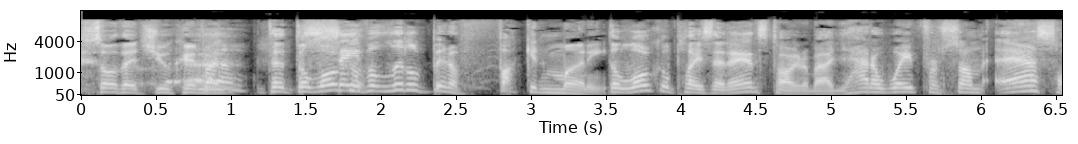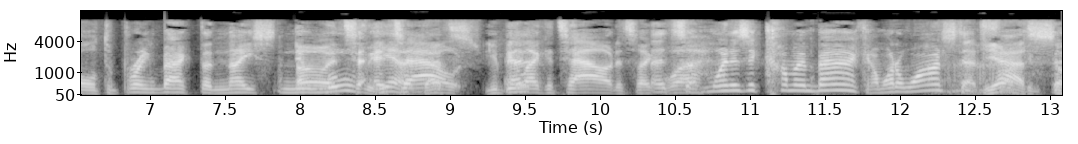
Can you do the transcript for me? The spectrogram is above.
so that you can But the- the local- save a little bit of fucking money. the local place that Ann's talking about, you had to wait for some asshole to bring back the nice new Oh, movie. it's, it's Yeah, out. You'd be and- like, it's out. It's like, It's, what? when is it coming back? I want to watch that. Yeah, fucking so,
